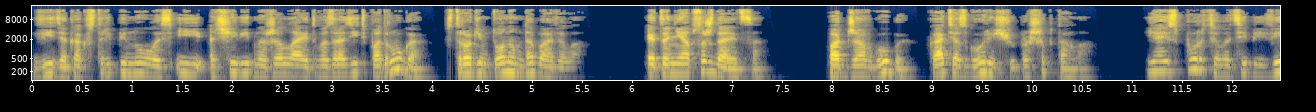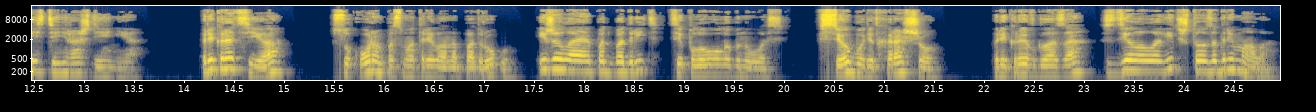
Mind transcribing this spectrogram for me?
Видя, как встрепенулась и, очевидно, желает возразить подруга, строгим тоном добавила. Это не обсуждается. Поджав губы, Катя с горечью прошептала. «Я испортила тебе весь день рождения». «Прекрати, а!» С укором посмотрела на подругу и, желая подбодрить, тепло улыбнулась. «Все будет хорошо». Прикрыв глаза, сделала вид, что задремала,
